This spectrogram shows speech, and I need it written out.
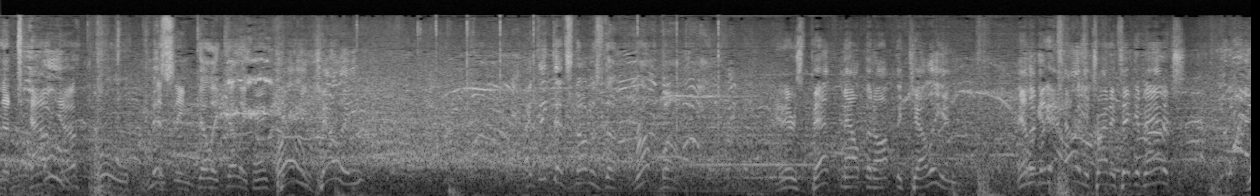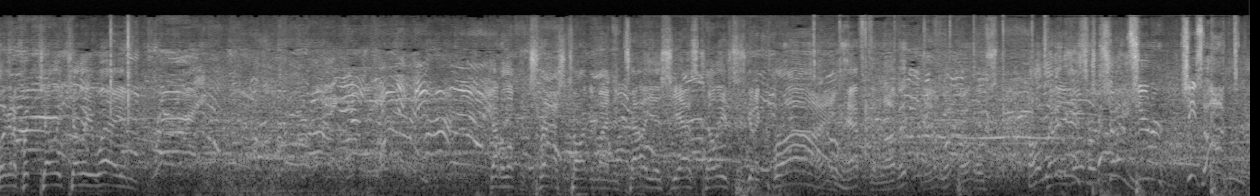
Natalya. Ooh, missing Kelly Kelly. And Kelly oh. Kelly I think that's known as the rump bump. And there's Beth mouthing off to Kelly, and, and look at Natalya trying to take advantage. Looking to put Kelly Kelly away. And Gotta love the trash talking by Natalya. She asked Kelly if she's gonna cry. I don't have to love it. Uh -oh. look at this, Kelly. She's hooked.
